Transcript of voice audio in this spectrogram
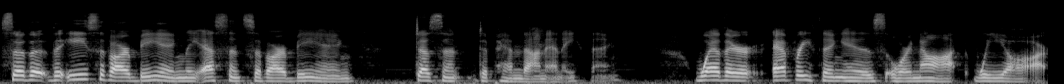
So the, the ease of our being, the essence of our being, doesn't depend on anything. Whether everything is or not, we are.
